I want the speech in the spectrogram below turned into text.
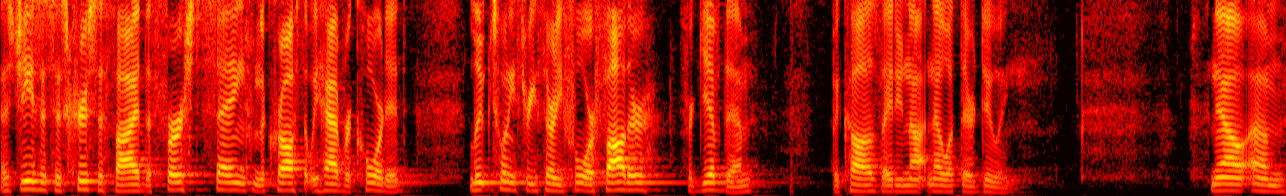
As Jesus is crucified, the first saying from the cross that we have recorded, Luke 23 34, Father, forgive them because they do not know what they're doing. Now, um,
